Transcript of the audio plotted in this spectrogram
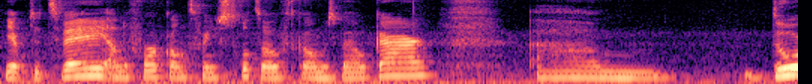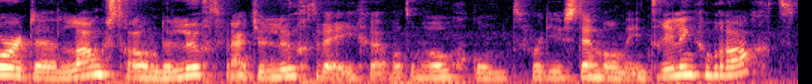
Je hebt er twee. Aan de voorkant van je strothoofd komen ze bij elkaar. Ehm, door de langstromende lucht vanuit je luchtwegen, wat omhoog komt, worden je stembanden in trilling gebracht.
